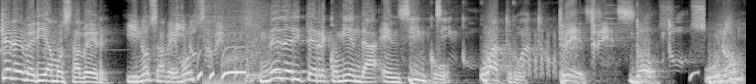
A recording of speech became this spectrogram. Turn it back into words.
¿Qué deberíamos saber y no sabemos? Mederi te recomienda en 5, 4, 3, 2, 1.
